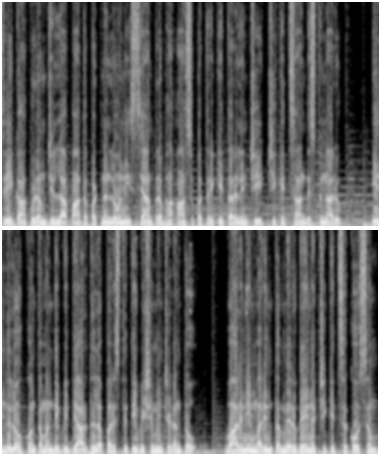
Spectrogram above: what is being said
శ్రీకాకుళం జిల్లా పాతపట్నంలోని శ్యాంప్రభ ఆసుపత్రికి తరలించి చికిత్స అందిస్తున్నారు. ఇందులో కొంతమంది విద్యార్థుల పరిస్థితి విషమించడంతో వారిని మరింత మెరుగైన చికిత్స కోసం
